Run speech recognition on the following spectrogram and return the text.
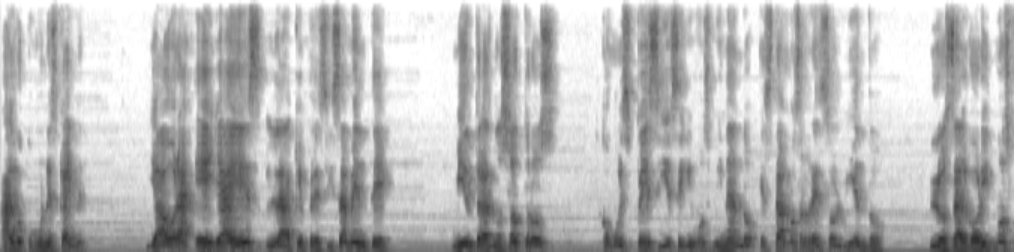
Algo como un Skynet. Y ahora ella es la que precisamente, mientras nosotros como especie seguimos minando, estamos resolviendo los algoritmos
